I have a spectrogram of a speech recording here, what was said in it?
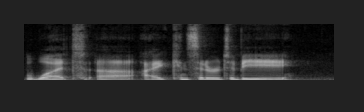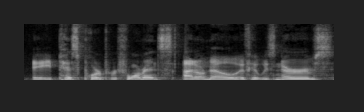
what uh, I consider to be a piss poor performance. I don't know if it was nerves.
